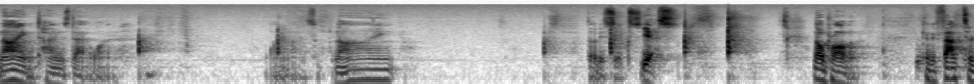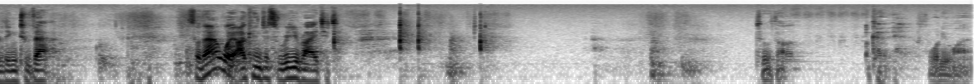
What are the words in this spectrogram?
9 times that 1, 1 9, 36, yes, no problem, can be factored into that. So that way I can just rewrite it. 2000, okay, 41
